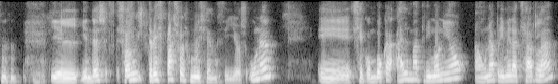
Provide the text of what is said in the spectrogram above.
y, el, y entonces son tres pasos muy sencillos. Una, eh, se convoca al matrimonio a una primera charla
